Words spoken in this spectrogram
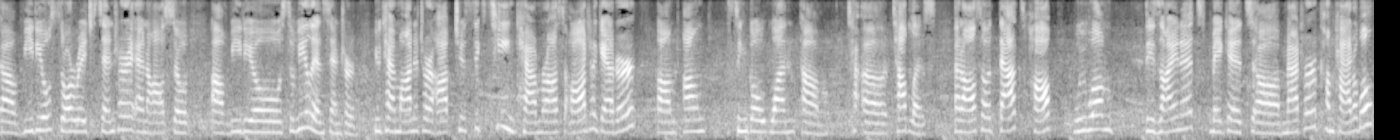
uh, video storage center and also a video surveillance center. You can monitor up to 16 cameras all together um, on single one um, t- uh, tablets, and also that hub we will design it, make it uh, Matter compatible.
